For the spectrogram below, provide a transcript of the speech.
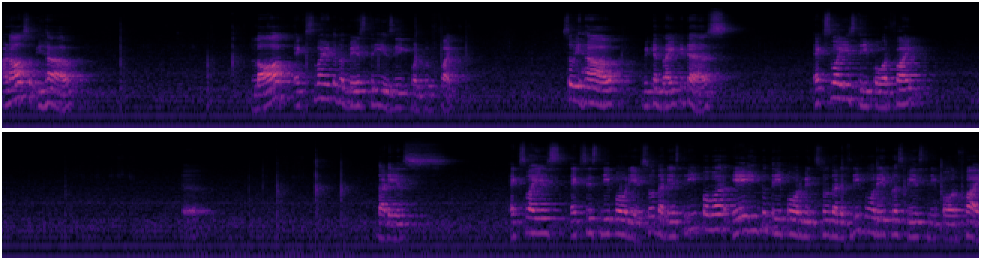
And also we have log xy to the base 3 is equal to 5. So we have, we can write it as xy is 3 power 5. Uh, that is xy is x is 3 power a. So that is 3 power a into 3 power b. So that is 3 power a plus b is 3 power 5.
